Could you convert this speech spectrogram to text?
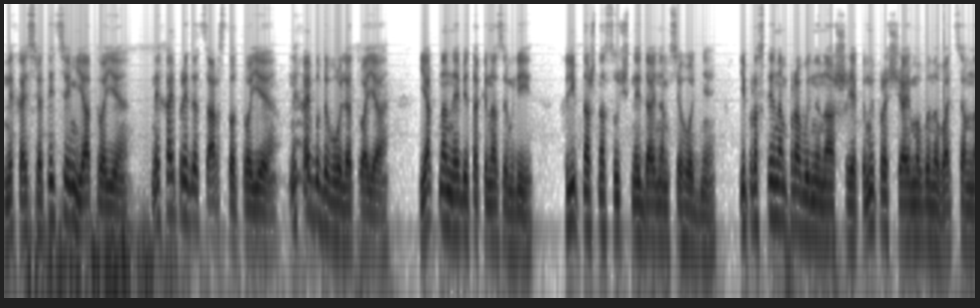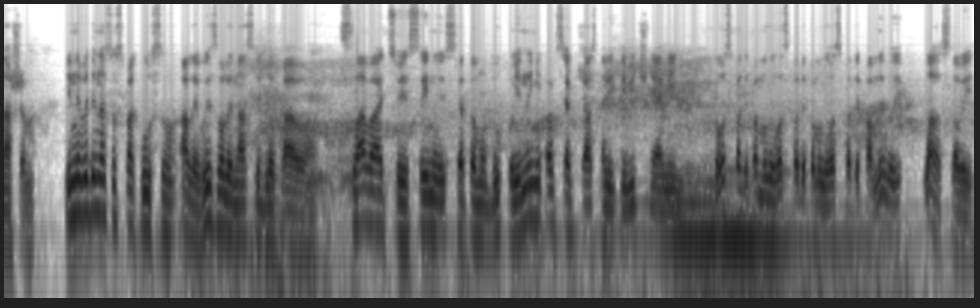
нехай святиться ім'я Твоє, нехай прийде царство Твоє, нехай буде воля Твоя, як на небі, так і на землі. Хліб наш насущний дай нам сьогодні, і прости нам провини наші, які ми прощаємо винуватцям нашим. І не веди нас у спокусу, але визволи нас від лукавого. Слава Отцю і Сину, і Святому Духу, і нині повсякчас на віки вічні. Амінь. Господи, помилуй, Господи, помилуй, Господи, помилуй, благослови.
